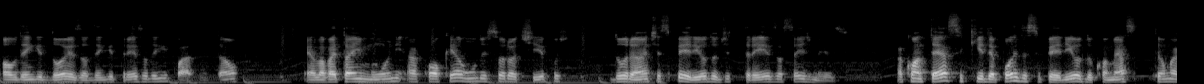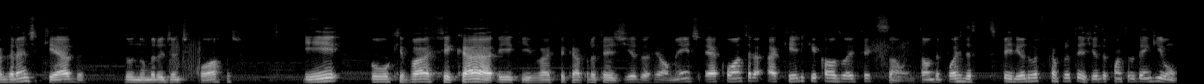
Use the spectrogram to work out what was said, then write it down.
ao dengue 2, ao dengue 3, ao dengue 4. Então, ela vai estar imune a qualquer um dos sorotipos durante esse período de três a seis meses. Acontece que depois desse período começa a ter uma grande queda do número de anticorpos e o que vai ficar e que vai ficar protegido realmente é contra aquele que causou a infecção. Então, depois desse período, vai ficar protegido contra o dengue 1,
